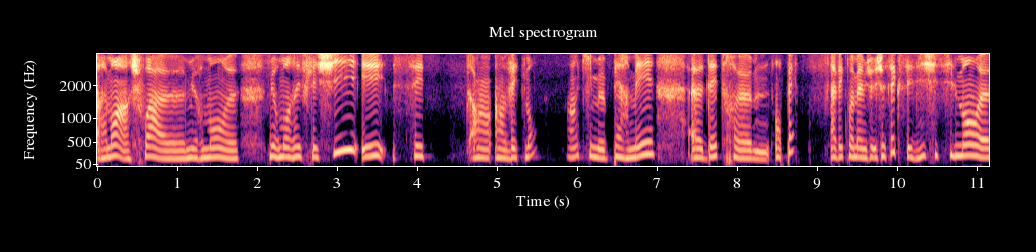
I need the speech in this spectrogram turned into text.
vraiment un choix euh, mûrement, euh, mûrement réfléchi et c'est un, un, vêtement hein, qui me permet d'être en paix avec moi-même. Je, sais que c'est difficilement euh,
